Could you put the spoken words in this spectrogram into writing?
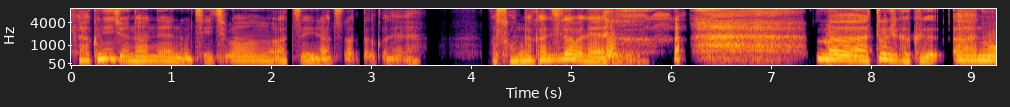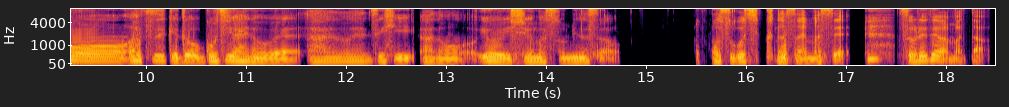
120何年のうち一番暑い夏だったとかね。そんな感じだわね。まあ、とにかく、あの暑いけど、ご自愛の上、あのね、ぜひ、あの、良い週末を皆さん、お過ごしくださいませ。それではまた。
